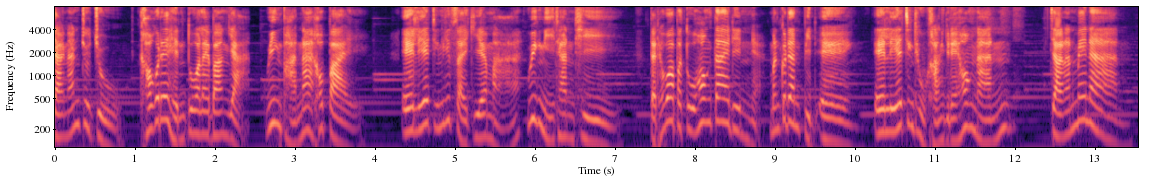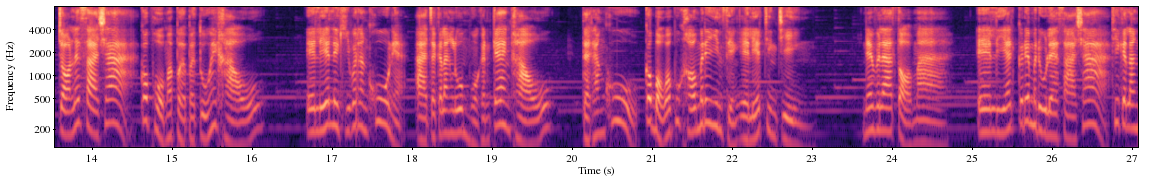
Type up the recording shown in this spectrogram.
จากนั้นจู่ๆเขาก็ได้เห็นตัวอะไรบางอย่าง วิ่งผ่านหน้าเขาไป เอเลียสจึงรีบใส่เกียร์หมาวิ่งหนีทันที แต่ถ้าว่าประตูห้องใต้ดินเนี่ยมันก็ดันปิดเอง เอเลียสจึงถูกขังอยู่ในห้องนั้น จากนั้นไม่นาน จอห์นและซาชาก็โผล่มาเปิดประตูให้เขา เอเลียสเลยคิดว่าทั้งคู่เนี่ยอาจจะกำลังรวมหัวกันแกล้งเขา แต่ทั้งคู่ก็บอกว่าพวกเขาไม่ได้ยินเสียงเอเลียสจริง ๆ ในเวลาต่อมา เอเลียสก็ได้มาดูแลซาชาที่กำลัง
